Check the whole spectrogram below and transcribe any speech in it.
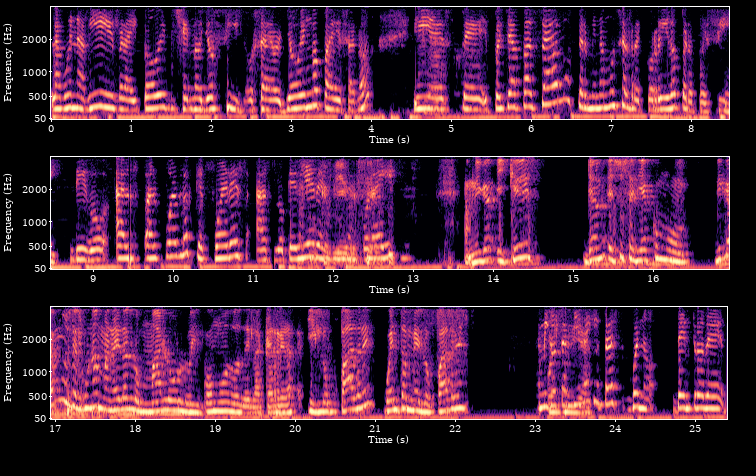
la buena vibra y todo, y dije, no, yo sí, o sea, yo vengo para esa, ¿no? Y este, pues ya pasamos, terminamos el recorrido, pero pues sí, digo, al, al pueblo que fueres, haz lo que vieres, por ahí. Amiga, ¿y qué es ya eso sería como, digamos de alguna manera, lo malo, lo incómodo de la carrera. Y lo padre, cuéntame lo padre. Amigo, también hay otras, bueno, dentro de,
